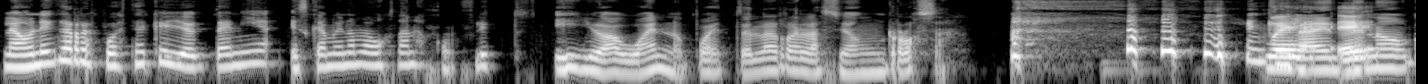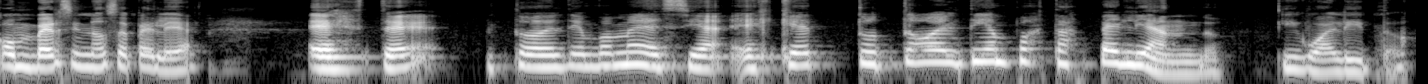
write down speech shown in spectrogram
La única respuesta que yo obtenía es que a mí no me gustan los conflictos. Y yo, ah, bueno, pues esto es la relación rosa. que Pues, la gente eh, no conversa y no se pelea. Este todo el tiempo me decía, es que tú todo el tiempo estás peleando. Igualito.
